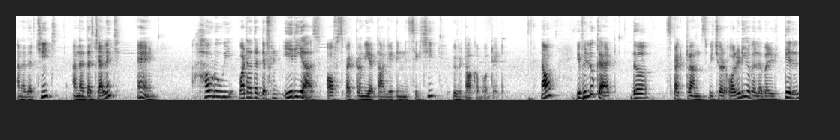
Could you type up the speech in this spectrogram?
another change, another challenge, and how do we, what are the different areas of spectrum we are targeting in 6G? We will talk about it. Now, if we look at the spectrums which are already available till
